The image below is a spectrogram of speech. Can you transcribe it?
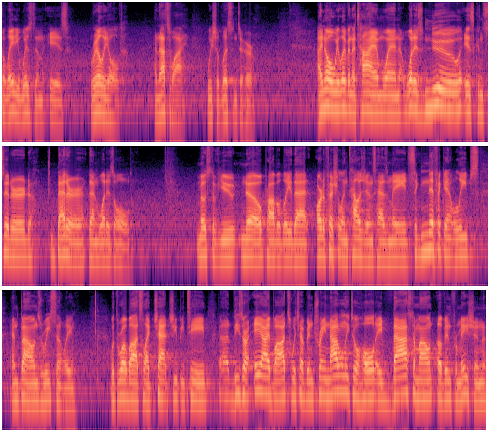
So, Lady Wisdom is really old, and that's why we should listen to her. I know we live in a time when what is new is considered better than what is old. Most of you know probably that artificial intelligence has made significant leaps and bounds recently. With robots like ChatGPT, uh, these are AI bots which have been trained not only to hold a vast amount of information,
